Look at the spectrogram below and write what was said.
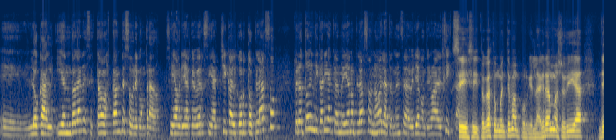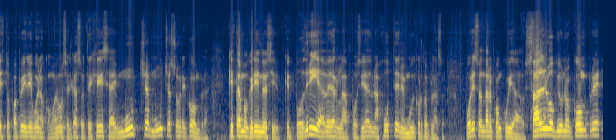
eh, local y en dólares, está bastante sobrecomprado. ¿sí? Habría que ver si achica el corto plazo pero todo indicaría que al mediano plazo no la tendencia debería continuar alcista. Sí, sí, tocaste un buen tema porque en la gran mayoría de estos papeles, bueno, como vemos el caso de TGS, hay mucha, mucha sobrecompra. ¿Qué estamos queriendo decir? Que podría haber la posibilidad de un ajuste en el muy corto plazo. Por eso andar con cuidado, salvo que uno compre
